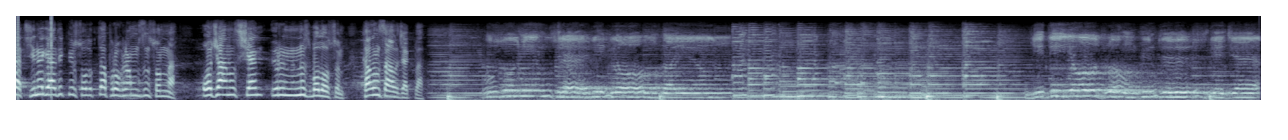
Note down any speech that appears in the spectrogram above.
Evet yine geldik bir solukta programımızın sonuna. Ocağınız şen, ürününüz bol olsun. Kalın sağlıcakla. Uzun ince bir yoldayım Gidiyorum gündüz gece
